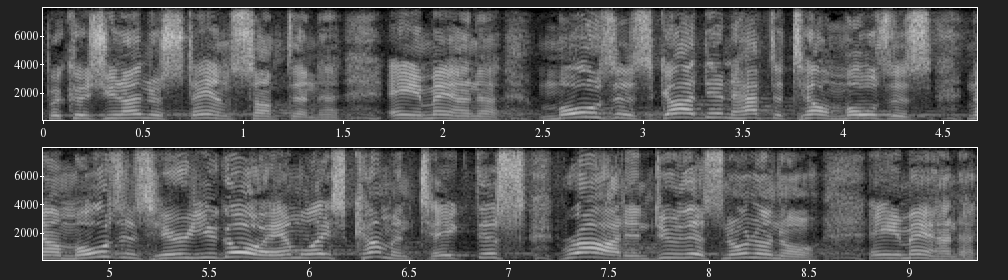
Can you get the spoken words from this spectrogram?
Because you understand something. Amen. Moses, God didn't have to tell Moses, now, Moses, here you go. Amalek's coming. Take this rod and do this. No, no, no. Amen.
